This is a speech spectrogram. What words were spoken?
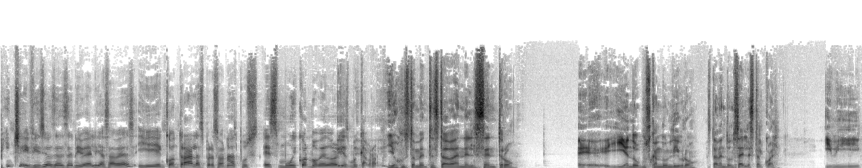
pinche edificio de ese nivel, ya sabes. Y encontrar a las personas, pues es muy conmovedor y es muy cabrón. Yo justamente estaba en el centro eh, yendo buscando un libro. Estaba en Donceles, tal cual. Y vi,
